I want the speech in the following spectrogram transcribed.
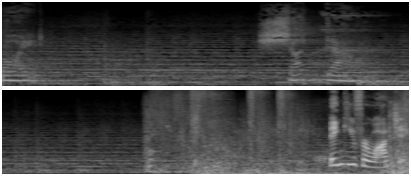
Destroyed. Shut down. Thank you for watching.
